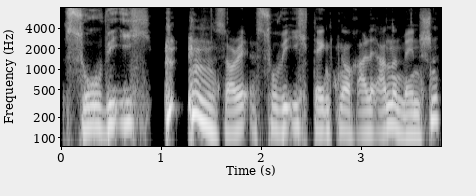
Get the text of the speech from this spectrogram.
so wie ich, sorry, so wie ich denken auch alle anderen Menschen.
